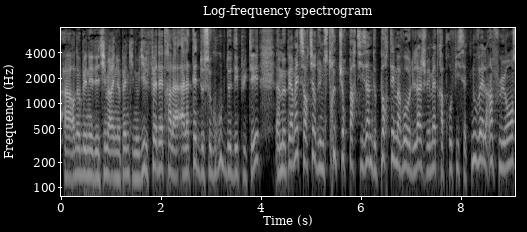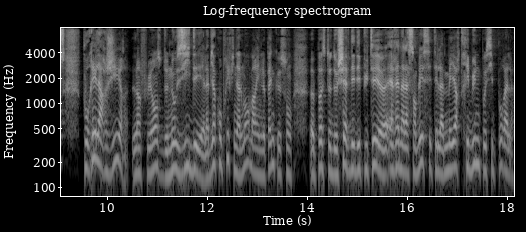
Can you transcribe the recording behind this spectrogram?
Arnaud Benedetti, Marine Le Pen qui nous dit le fait d'être à la, tête de ce groupe de députés euh, me permet de sortir d'une structure partisane, de porter ma voix au-delà. Je vais mettre à profit cette nouvelle influence pour élargir l'influence de nos idées. Elle a bien compris finalement, Marine Le Pen, que son euh, poste de chef des députés euh, RN à l'Assemblée, c'était la meilleure tribune possible pour elle.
